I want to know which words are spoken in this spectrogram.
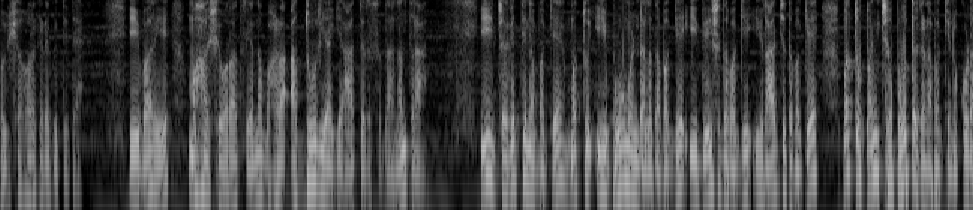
ಭವಿಷ್ಯ ಹೊರಗಡೆ ಬಿದ್ದಿದೆ. ಈ ಬಾರಿ ಮಹಾಶಿವರಾತ್ರಿಯನ್ನು ಬಹಳ ಅದ್ಧೂರಿಯಾಗಿ ಆಚರಿಸಿದ ನಂತರ ಈ ಜಗತ್ತಿನ ಬಗ್ಗೆ ಮತ್ತು ಈ ಭೂಮಂಡಲದ ಬಗ್ಗೆ, ಈ ದೇಶದ ಬಗ್ಗೆ, ಈ ರಾಜ್ಯದ ಬಗ್ಗೆ ಮತ್ತು ಪಂಚಭೂತಗಳ ಬಗ್ಗೆನೂ ಕೂಡ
